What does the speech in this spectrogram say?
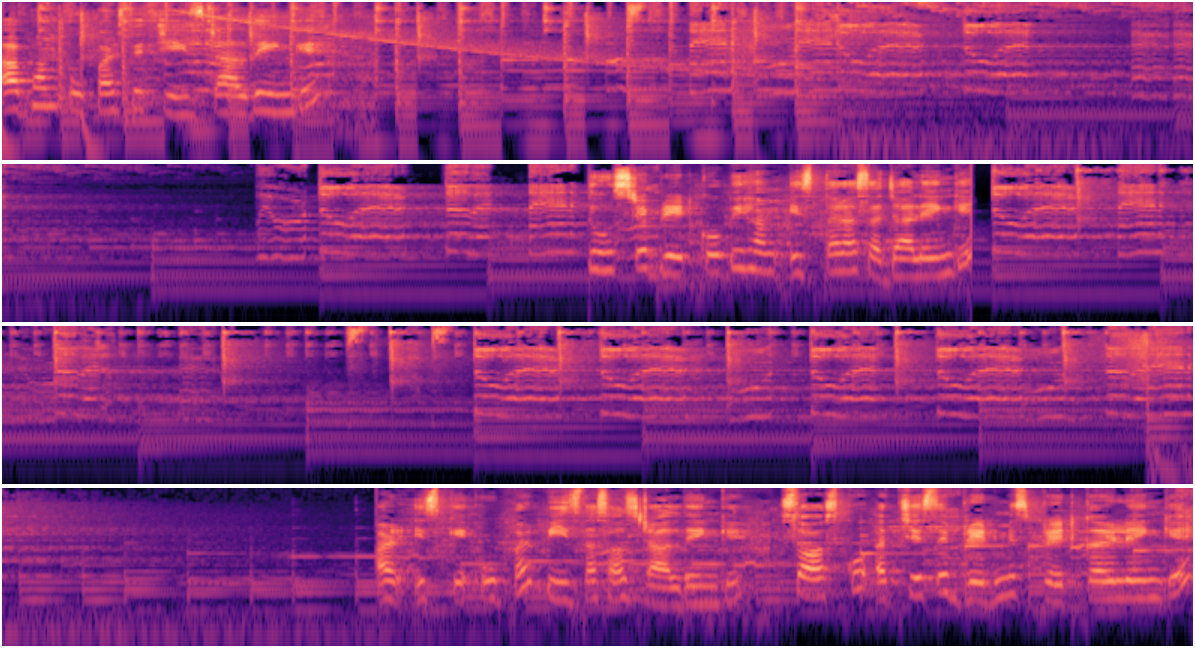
अब हम ऊपर से चीज़ डाल देंगे। दूसरे ब्रेड को भी हम इस तरह सजा लेंगे। और इसके ऊपर पिज़्ज़ा सॉस डाल देंगे। सॉस को अच्छे से ब्रेड में स्प्रेड कर लेंगे।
